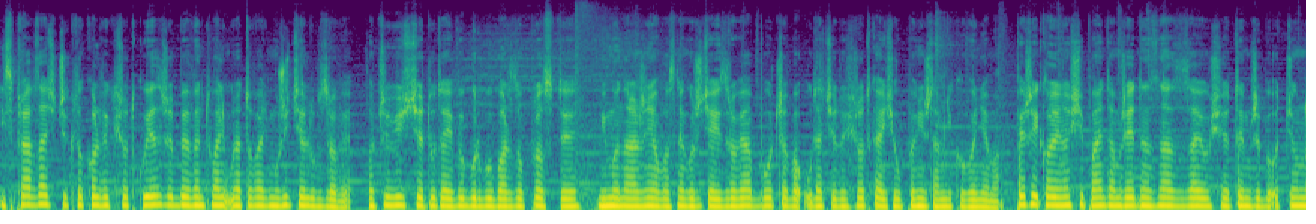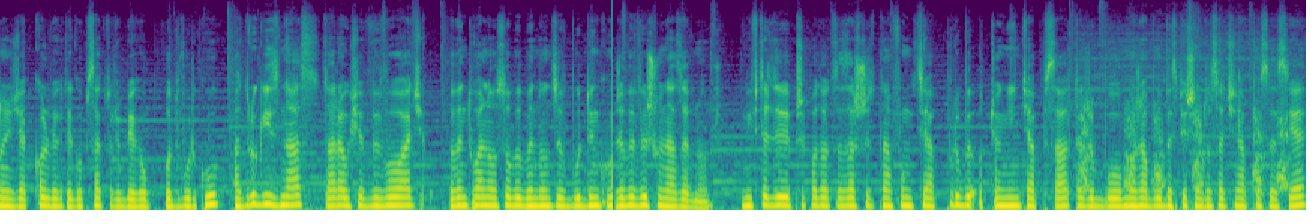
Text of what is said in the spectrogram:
i sprawdzać, czy ktokolwiek w środku jest, żeby ewentualnie uratować mu życie lub zdrowie. Oczywiście tutaj wybór był bardzo prosty. Mimo narażenia własnego życia i zdrowia było trzeba udać się do środka i się upewnić, że tam nikogo nie ma. W pierwszej kolejności pamiętam, że jeden z nas zajął się tym, żeby odciągnąć jakkolwiek tego psa, który biegał po podwórku, a drugi z nas starał się wywołać ewentualne osoby będące w budynku, żeby wyszły na zewnątrz. Mi wtedy przypadła ta zaszczytna funkcja próby odciągnięcia psa, tak żeby było, można było bezpiecznie dostać się na posesję.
